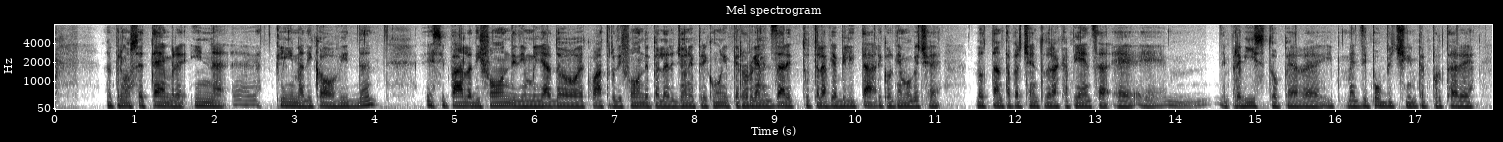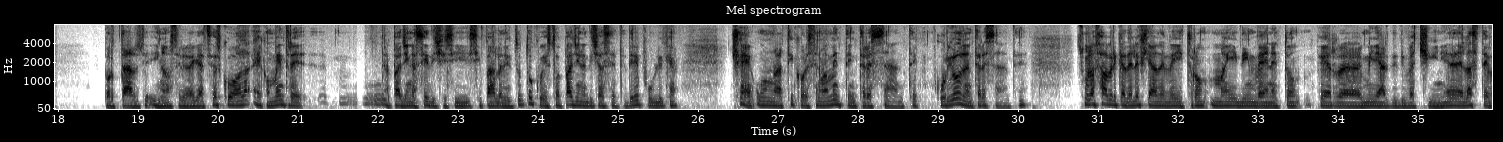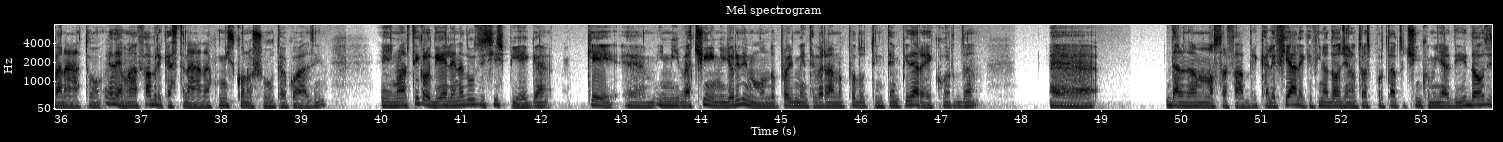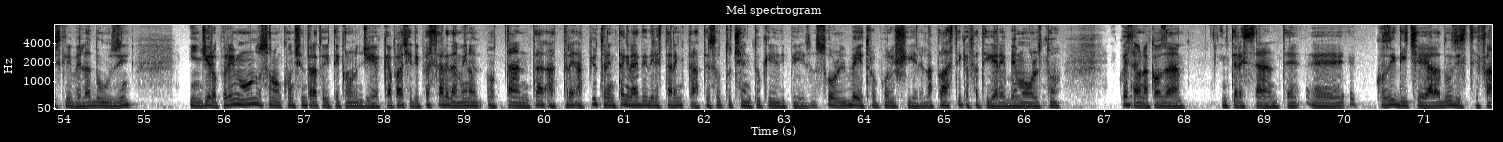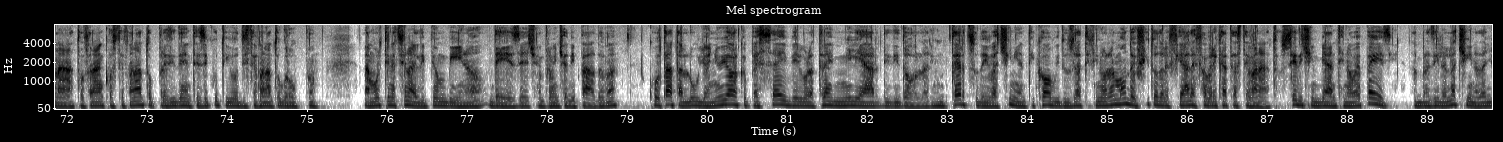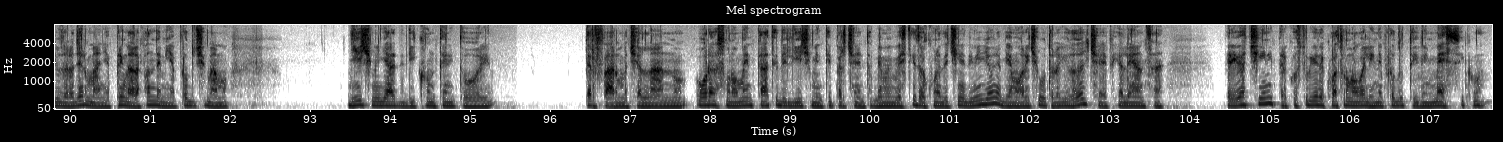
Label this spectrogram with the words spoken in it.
dal primo settembre in eh, clima di covid e si parla di fondi di un miliardo e quattro di fondi per le regioni e per i comuni per organizzare tutta la viabilità. Ricordiamo che c'è l'80% della capienza è, è, è previsto per eh, i mezzi pubblici per portare portare i nostri ragazzi a scuola. Ecco, mentre a pagina 16 si, si parla di tutto questo, a pagina 17 di Repubblica c'è un articolo estremamente interessante, curioso e interessante, sulla fabbrica delle fiale vetro made in Veneto per eh, miliardi di vaccini ed è la Stevanato ed è una fabbrica strana, misconosciuta quasi. E in un articolo di Elena Dusi si spiega che eh, i vaccini migliori del mondo probabilmente verranno prodotti in tempi da record eh, dalla nostra fabbrica. Le fiale che fino ad oggi hanno trasportato 5 miliardi di dosi, scrive la Dusi, in giro per il mondo sono un concentrato di tecnologia capace di passare da meno 80 a, 3, a più 30 gradi e di restare intatte sotto 100 kg di peso. Solo il vetro può riuscire, la plastica faticherebbe molto. Questa è una cosa interessante. Eh, così dice alla Dusi Stefanato, Franco Stefanato, presidente esecutivo di Stefanato Group, la multinazionale di Piombino, Dese, cioè in provincia di Padova, quotata a luglio a New York per 6,3 miliardi di dollari. Un terzo dei vaccini anti-Covid usati finora al mondo è uscito dalle fiale fabbricate a Stevanato. 16 impianti in 9 paesi, dal Brasile alla Cina, dagli USA alla Germania. Prima della pandemia producevamo 10 miliardi di contenitori per farmaci all'anno. Ora sono aumentati del 10-20%. Abbiamo investito alcune decine di milioni, abbiamo ricevuto l'aiuto del CEPI, Alleanza per i vaccini, per costruire quattro nuove linee produttive in Messico,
